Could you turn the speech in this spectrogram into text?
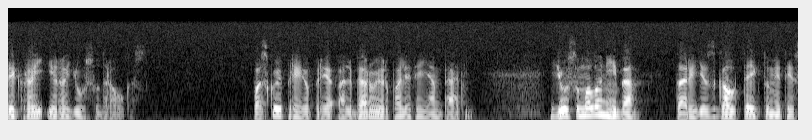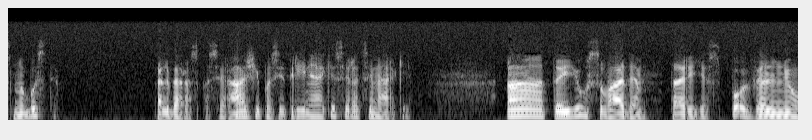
tikrai yra jūsų draugas. Paskui priejo prie Albero ir palėtė jam petį. Jūsų malonybė, tarė jis, gal teiktumėtės nubusti? Alberas pasiražė, pasitrynė akis ir atsimerkė. A, tai jūs, vadė, tarė jis, po velnių,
